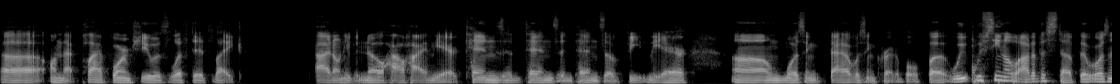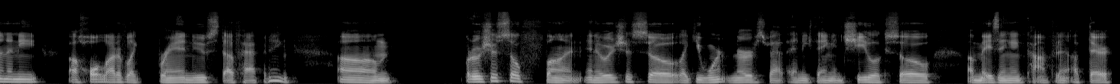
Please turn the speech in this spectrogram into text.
uh, on that platform she was lifted, like I don't even know how high in the air, tens and tens and tens of feet in the air. Um, wasn't that was incredible. But we we've seen a lot of the stuff. There wasn't any a whole lot of like brand new stuff happening. Um, but it was just so fun and it was just so like you weren't nervous about anything and she looked so amazing and confident up there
